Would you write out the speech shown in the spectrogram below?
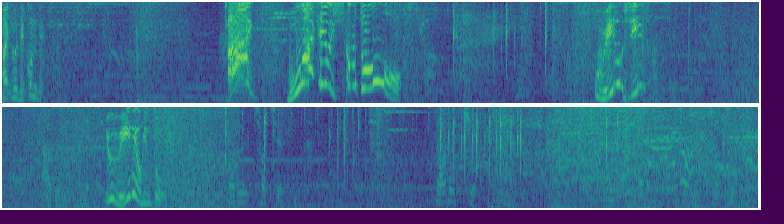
아 이거 내 건데. 아이 뭐 하세요 이 시간부터? 어, 왜 이러지? 여기 왜 이래 여긴 또? 적을 처치했습니다. 더블킬. 적을 처치했습니다.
